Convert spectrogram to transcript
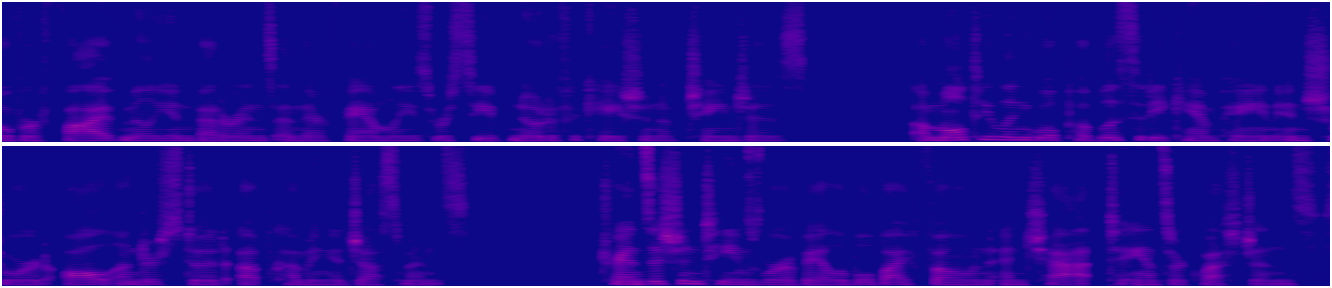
over 5 million veterans and their families received notification of changes. A multilingual publicity campaign ensured all understood upcoming adjustments. Transition teams were available by phone and chat to answer questions.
